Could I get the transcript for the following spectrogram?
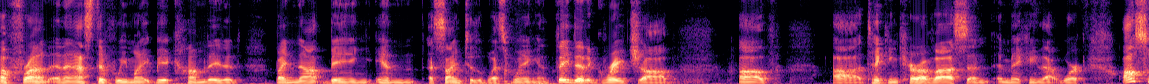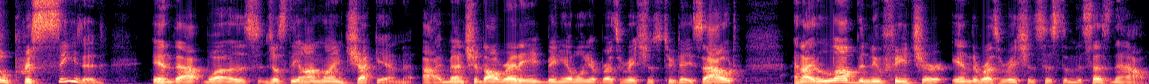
up front and asked if we might be accommodated by not being in assigned to the West Wing, and they did a great job of uh, taking care of us and, and making that work. Also preceded in that was just the online check-in. I mentioned already being able to get reservations two days out, and I love the new feature in the reservation system that says now.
